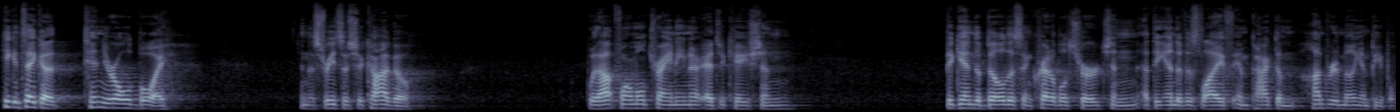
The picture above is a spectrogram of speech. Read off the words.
He can take a 10 year old boy in the streets of Chicago without formal training or education, begin to build this incredible church, and at the end of his life, impact 100 million people.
